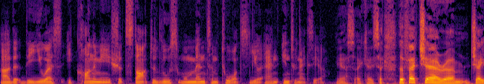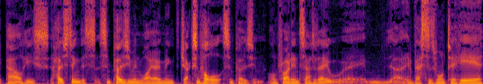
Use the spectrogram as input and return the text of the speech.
uh, that the U.S. economy should start to lose momentum towards year end into next year. Yes, okay. So the Fed chair, um, Jay Powell, he's hosting this symposium in Wyoming, the Jackson Hole Symposium, on Friday and Saturday. Uh, investors want to hear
